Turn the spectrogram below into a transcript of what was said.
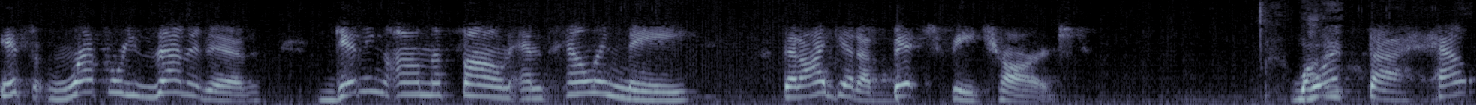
its representatives getting on the phone and telling me that I get a bitch fee charged. Well, what the hell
